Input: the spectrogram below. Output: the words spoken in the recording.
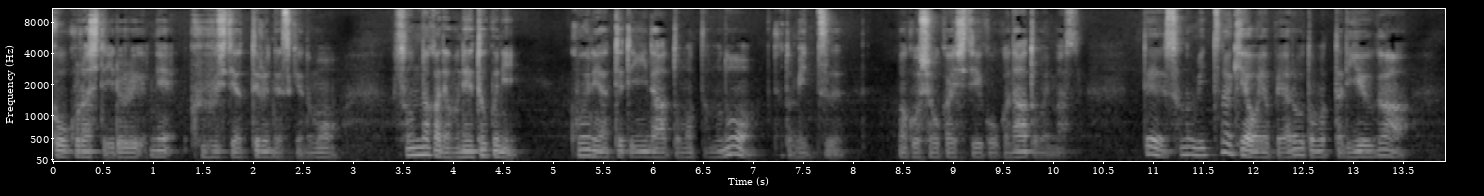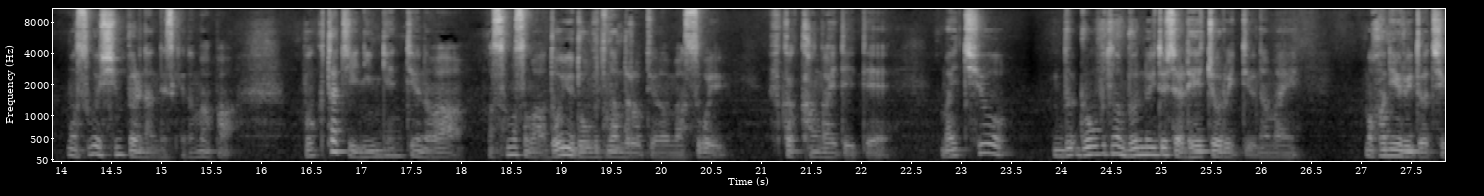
考を凝らしていろいろね、工夫してやってるんですけども、その中でもね、特にこういうのやってていいなと思ったものをちょっと3つ、まあ、ご紹介していこうかなと思います。で、その3つのケアをやっぱやろうと思った理由が、もうすごいシンプルなんですけども、やっぱ僕たち人間っていうのは、ま、そもそもどういう動物なんだろうっていうのをまあすごい深く考えていて、まあ一応動物の分類としては霊長類っていう名前、まあ、哺乳類とは違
